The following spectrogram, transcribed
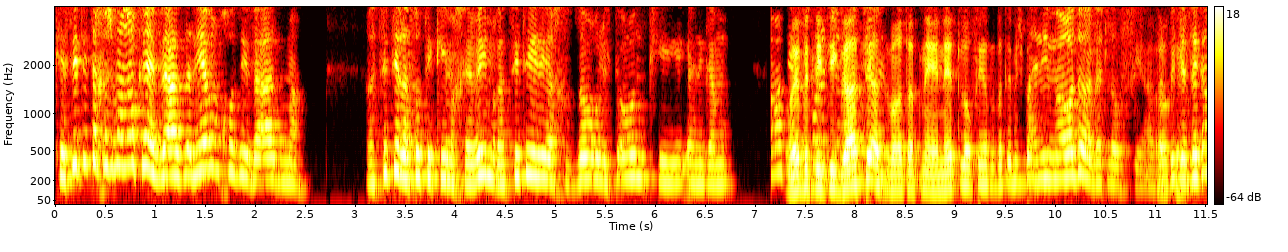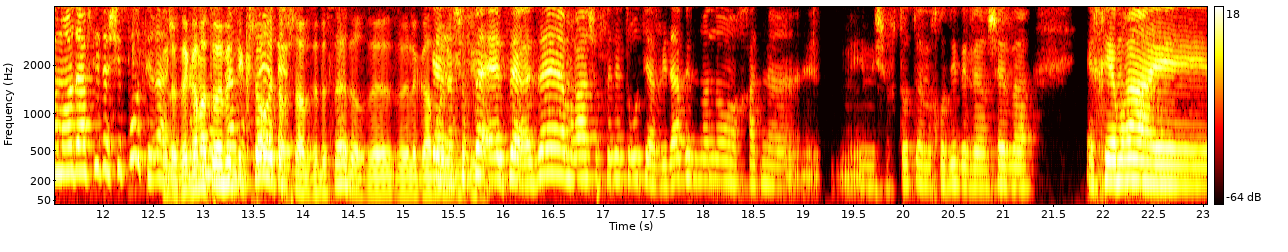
כי עשיתי את החשבון, אוקיי, ואז אני אהיה במחוזי, ואז מה? רציתי לעשות תיקים אחרים, רציתי לחזור לטעון, כי אני גם... אוהבת ליטיגציה? זאת אומרת, את נהנית להופיע בבתי משפט? אני מאוד אוהבת להופיע, אבל אוקיי. בגלל זה גם מאוד אהבתי את השיפוט, תראה. בגלל זה גם את אוהבת תקשורת עכשיו, זה בסדר, זה לגמרי... כן, זה אמרה השופטת רותי אבידה בזמנו, אחת משופטות המחוזי בבאר שבע, איך היא אמרה, אה,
